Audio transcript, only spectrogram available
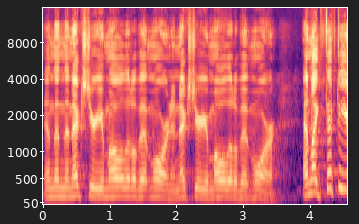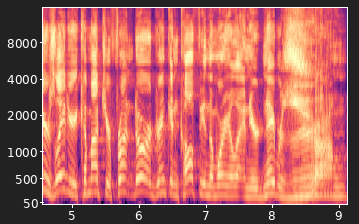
And then the next year you mow a little bit more, and the next year you mow a little bit more. And like 50 years later, you come out your front door drinking coffee in the morning, and your neighbor's,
